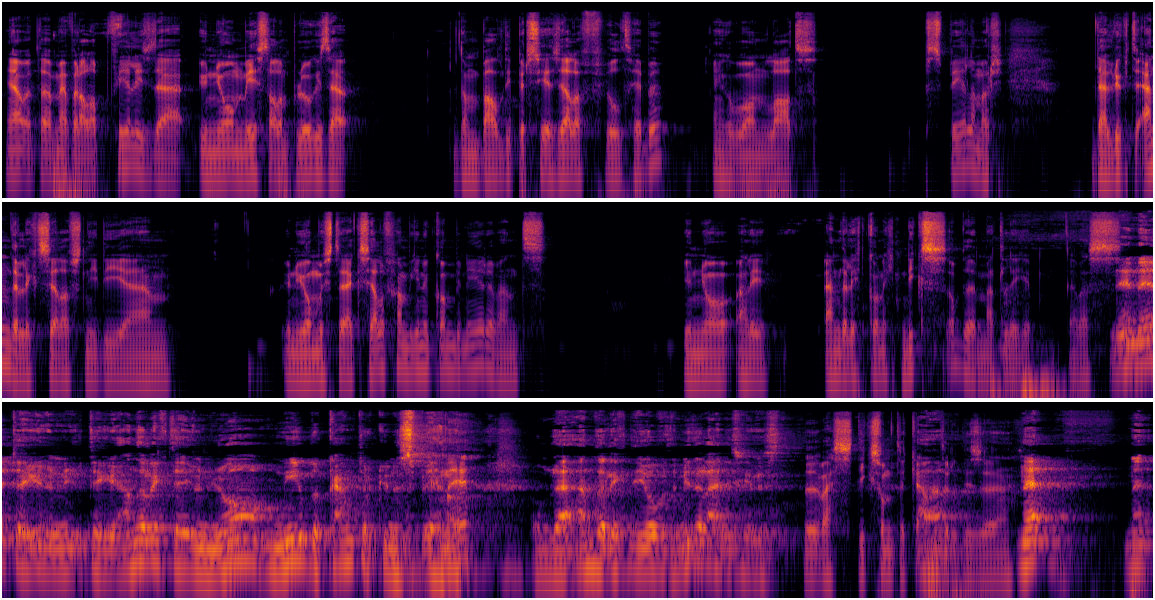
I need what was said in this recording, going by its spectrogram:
Ja, wat mij vooral opviel is dat Union meestal een ploeg is dat de bal die per se zelf wilt hebben en gewoon laat spelen. Maar dat lukt Anderlecht zelfs niet. Die, um Union moest eigenlijk zelf gaan beginnen combineren, want Union, allez, Anderlecht kon echt niks op de mat leggen. Dat was... Nee, nee, tegen, tegen Anderlecht heeft Union niet op de counter kunnen spelen. Nee. Omdat Anderlecht niet over de middenlijn is geweest. Er was niks om te counteren. Uh, dus, uh... Nee, nee.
